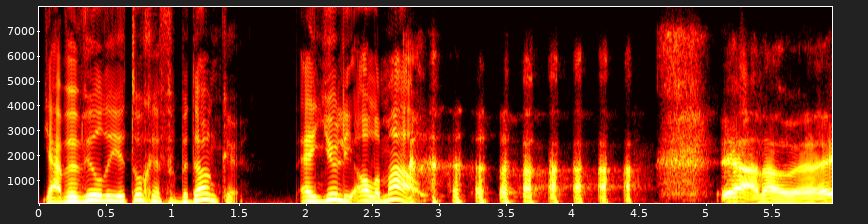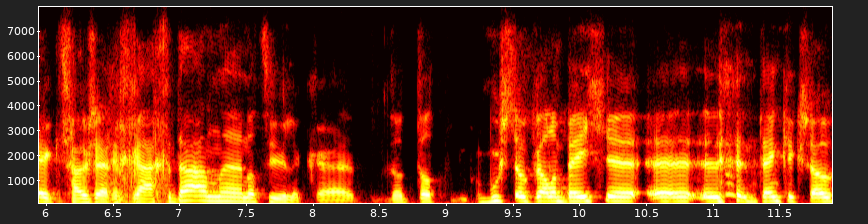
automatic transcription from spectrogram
Ja, we wilden je toch even bedanken. En jullie allemaal. ja, nou, uh, ik zou zeggen graag gedaan uh, natuurlijk. Uh, dat, dat moest ook wel een beetje, denk ik zo,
